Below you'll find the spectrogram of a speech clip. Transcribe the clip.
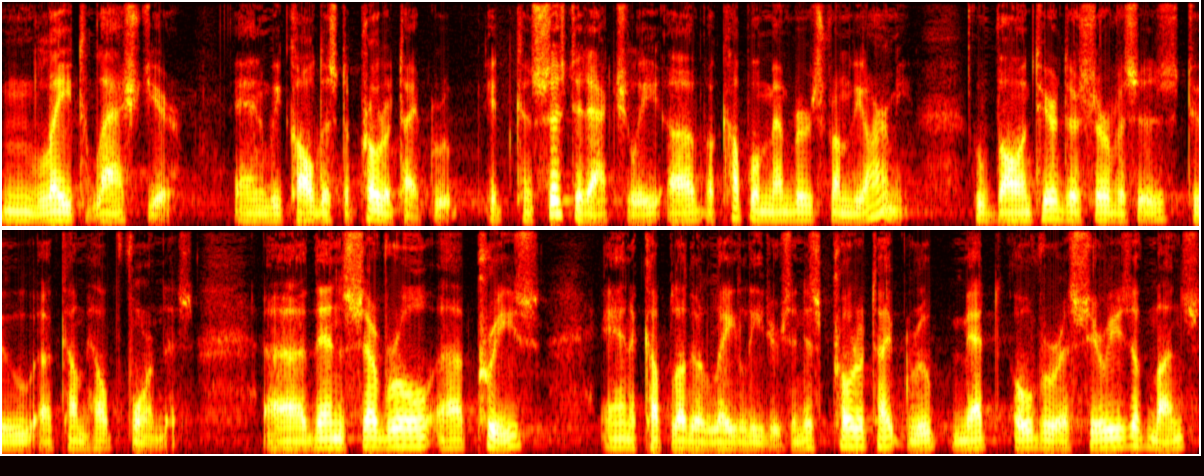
mm, late last year, and we called this the prototype group. It consisted actually of a couple members from the Army who volunteered their services to uh, come help form this. Uh, then several uh, priests and a couple other lay leaders. And this prototype group met over a series of months,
